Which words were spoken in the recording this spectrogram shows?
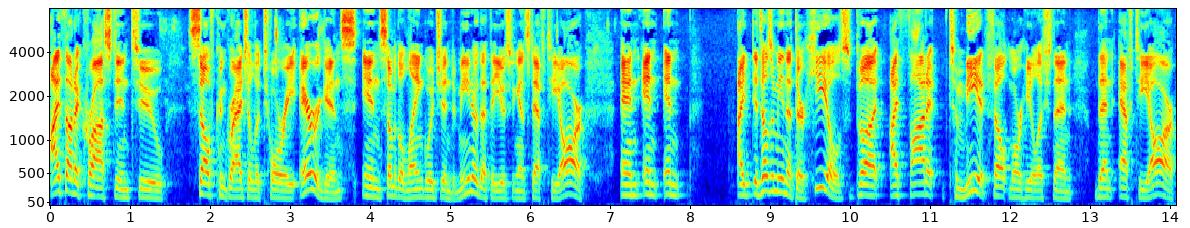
I thought it crossed into self congratulatory arrogance in some of the language and demeanor that they used against FTR, and and and. I, it doesn't mean that they're heels, but I thought it to me it felt more heelish than than FTR.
